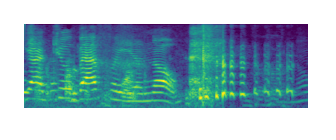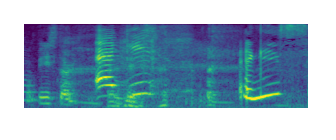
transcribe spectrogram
Yeah, too bad for you. No. Easter. Eggies. Eggies.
